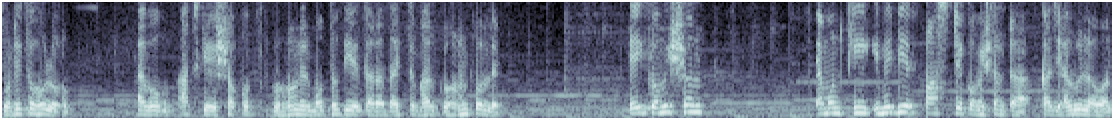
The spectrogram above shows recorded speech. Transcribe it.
গঠিত হলো এবং আজকে শপথ গ্রহণের মধ্য দিয়ে তারা দায়িত্বভার গ্রহণ করলেন, এই কমিশন এমনকি ইমিডিয়েট পাস যে কমিশনটা কাজী হাবিবুল আওয়াল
